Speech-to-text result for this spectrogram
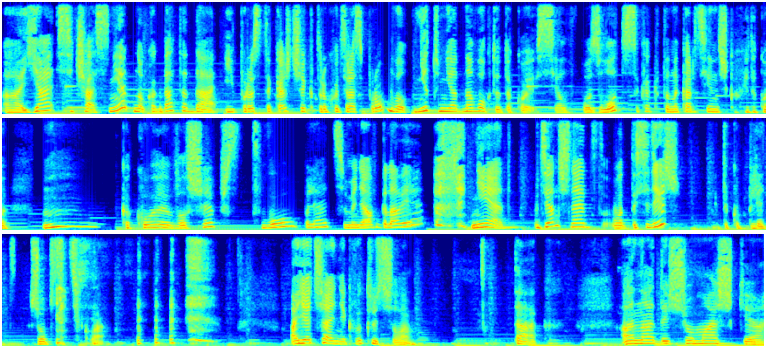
А, Я сейчас нет, но когда-то да. И просто каждый человек, который хоть раз пробовал, нету ни одного, кто такой сел в позу лотоса, как это на картиночках, и такой, «М, какое волшебство, блядь, у меня в голове. Нет, у тебя начинает, вот ты сидишь, и такой, блядь, жопа затекла. А я чайник выключила. Так, а надо еще Машке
